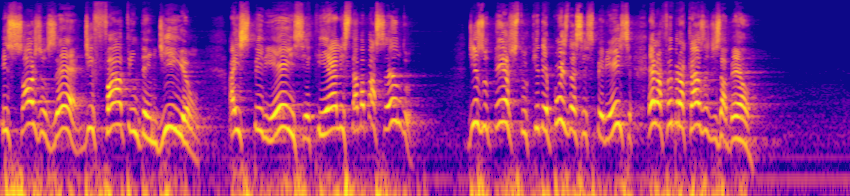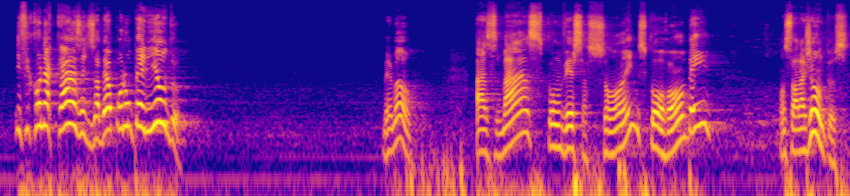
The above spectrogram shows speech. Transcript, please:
e só José, de fato, entendiam a experiência que ela estava passando. Diz o texto que depois dessa experiência, ela foi para a casa de Isabel. E ficou na casa de Isabel por um período. Meu irmão, as más conversações corrompem. Vamos falar juntos?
